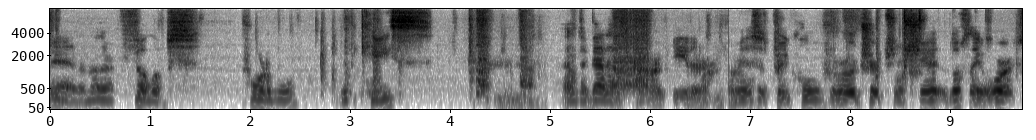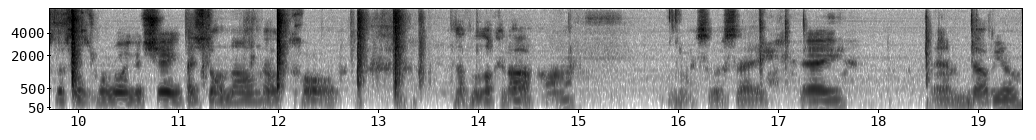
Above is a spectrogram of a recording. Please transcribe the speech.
and another Philips portable with a case. I don't think that has power either. I mean, this is pretty cool for road trips and shit. It looks like it works. looks like it's in really good shape. I just don't know what it's called. I'll have to look it up, huh? So we'll say A M W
